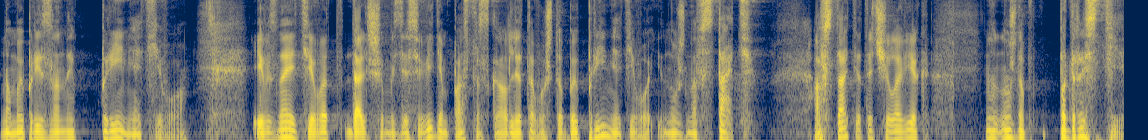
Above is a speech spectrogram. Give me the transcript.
но мы призваны принять его. И вы знаете, вот дальше мы здесь увидим, пастор сказал, для того, чтобы принять его, нужно встать. А встать это человек, ну, нужно подрасти.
